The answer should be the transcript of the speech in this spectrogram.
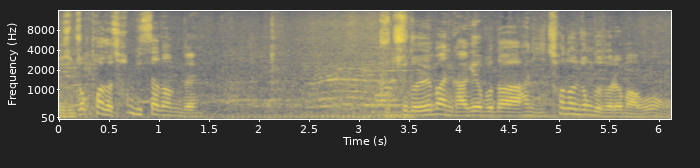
요즘 쪽파도 참 비싸던데. 부추도 일반 가게보다 한 2,000원 정도 저렴하고.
